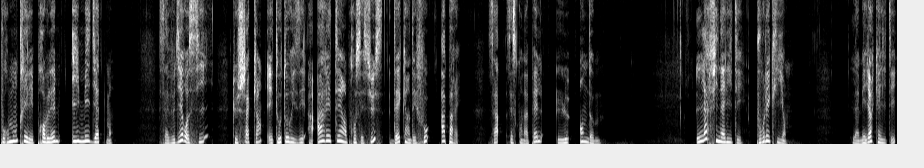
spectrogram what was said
pour montrer les problèmes immédiatement. Ça veut dire aussi que chacun est autorisé à arrêter un processus dès qu'un défaut apparaît. Ça, c'est ce qu'on appelle le handom. La finalité pour les clients. La meilleure qualité,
